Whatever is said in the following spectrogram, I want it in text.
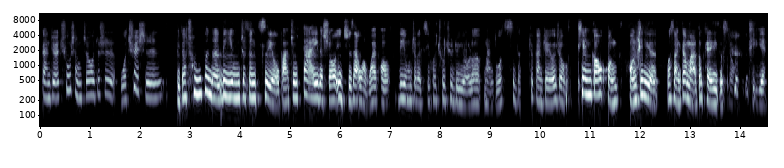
感觉出省之后，就是我确实比较充分的利用这份自由吧。就大一的时候一直在往外跑，利用这个机会出去旅游了蛮多次的，就感觉有一种天高皇皇帝远，我想干嘛都可以的这种体验。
